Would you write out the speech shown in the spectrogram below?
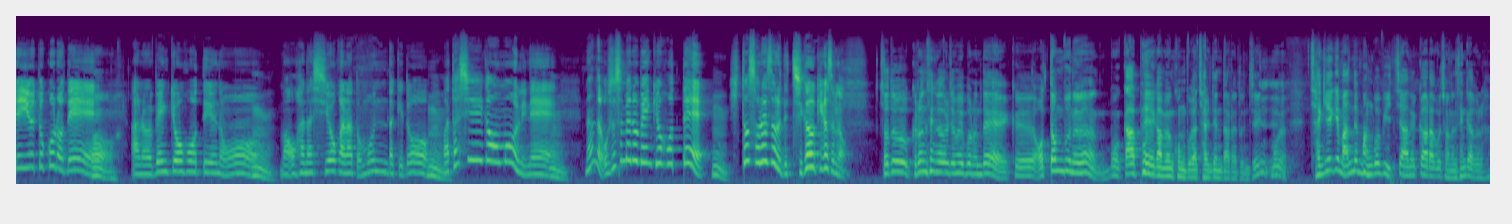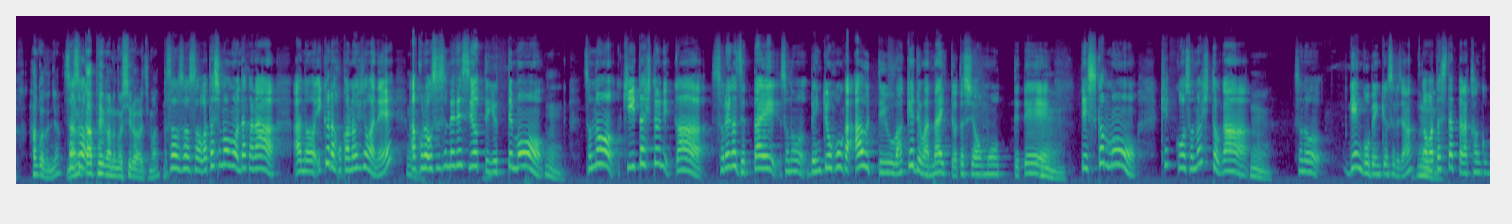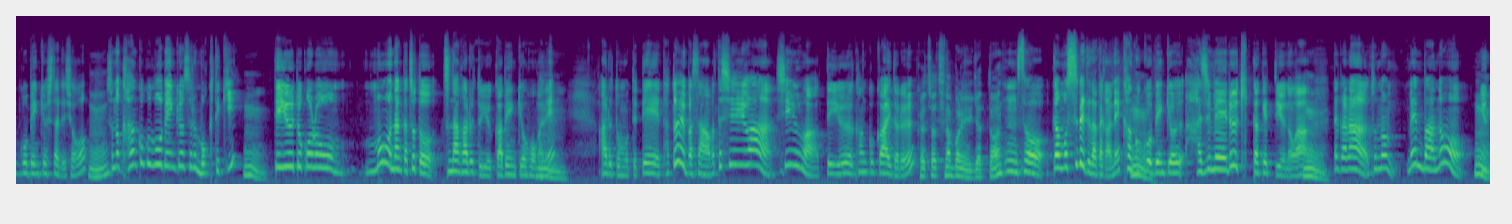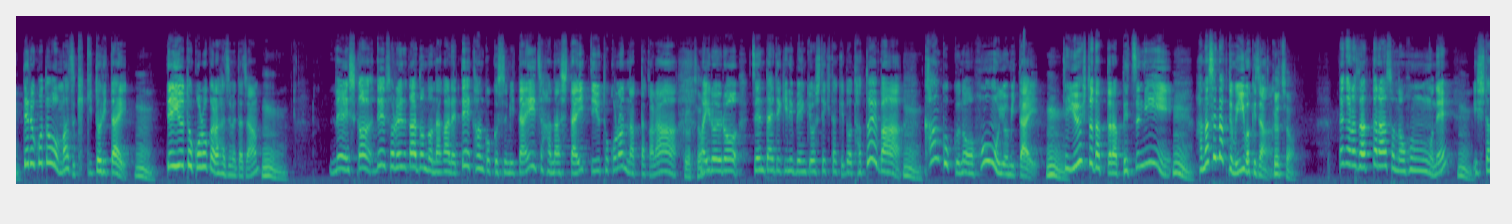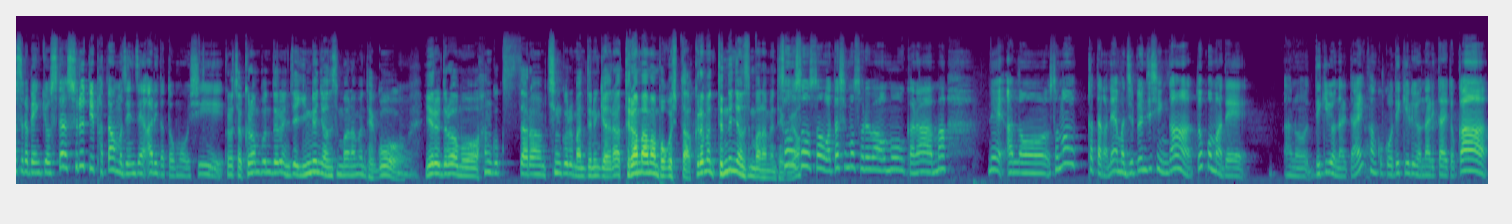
っ 음. ていうところで、 어. あの、勉強法っていうのを、うんまあお話ししようかなと思うんだけど、うん私が思うにね、うんなんだろう、おすすめの勉強法って、うん人それぞれで違う気がするの。 저도 그런 생각을 좀 해보는데 그 어떤 분은 뭐 카페에 가면 공부가 잘 된다라든지 뭐 자기에게 맞는 방법이 있지 않을까라고 저는 생각을 하- 하거든요. 서서- 나는 카페에 가는 거 싫어하지만 そうそうそう。私ももう、だから、あの、いくら他の人がね、あ、これおすすめですよって言っても、 음. その聞いた人にが、それが絶対、その勉強法が合うっていうわけではないって私は思ってて、うんで、しかも、結構その人が、 음. その、 言語を勉強するじゃん、うん、私だったら韓国語を勉強したでしょ、うん、その韓国語を勉強する目的、うん、っていうところもなんかちょっとつながるというか勉強法がね、あると思ってて例えばさ私はシンワっていう韓国アイドル？うんそう。がもう全てだったからね韓国を勉強始めるきっかけっていうのは、だからそのメンバーの言ってることをまず聞き取りたいっていうところから始めたじゃん。で、しか、で、それがどんどん流れて、韓国住みたい、話したいっていうところになったから、まあいろいろ全体的に勉強してきたけど、例えば、うん、韓国の本を読みたいっていう人だったら別に、話せなくてもいいわけじゃん。うんだからだったらその本をね、うんひたすら勉強したするっていうパターンも全然ありだと思うし、 그렇죠. 그런 분들은 이제 읽는 연습만 하면 되고 예를 들어 뭐 한국 사람 친구를 만드는 게 아니라 드라마만 보고 싶다. 그러면 듣는 연습만 하면 そう 되고요. そうそう、私もそれは思うから、まあ、ね、あの、その方がね、まあ自分自身がどこまで、あの、できるようになりたい韓国語できるようになりたいとか、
